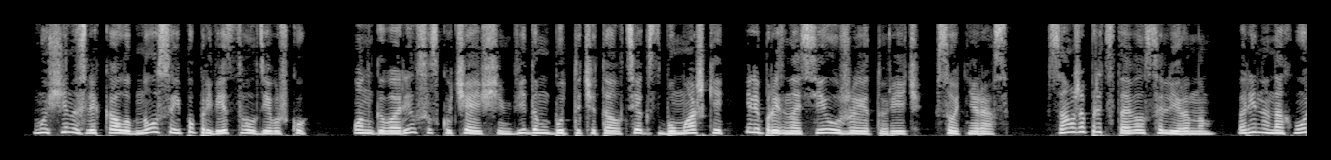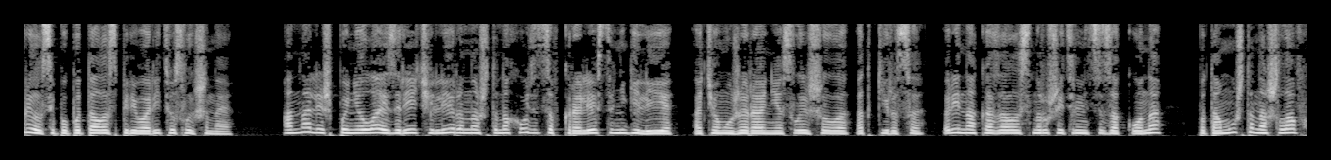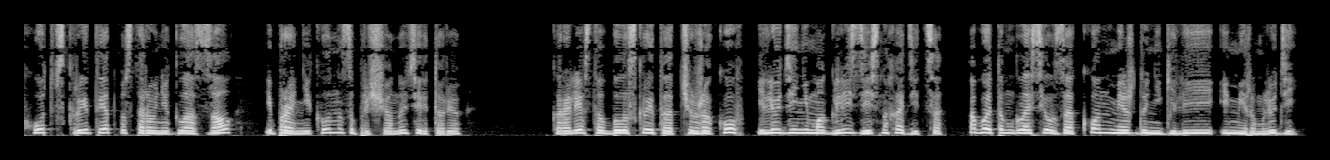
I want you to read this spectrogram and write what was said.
Мужчина слегка улыбнулся и поприветствовал девушку — он говорил со скучающим видом, будто читал текст с бумажки или произносил уже эту речь сотни раз. Сам же представился Лираном. Рина нахмурилась и попыталась переварить услышанное. Она лишь поняла из речи Лирана, что находится в королевстве Нигелия, о чем уже ранее слышала от Кироса. Рина оказалась нарушительницей закона, потому что нашла вход в скрытый от посторонних глаз зал и проникла на запрещенную территорию – Королевство было скрыто от чужаков, и люди не могли здесь находиться. Об этом гласил закон между Нигелией и миром людей.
